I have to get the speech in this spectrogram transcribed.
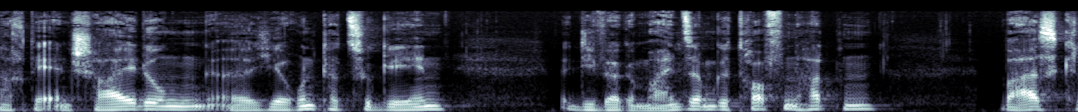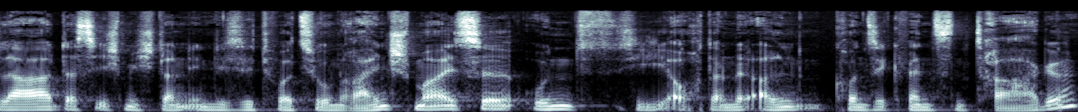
Nach der Entscheidung, äh, hier runterzugehen, die wir gemeinsam getroffen hatten, war es klar, dass ich mich dann in die Situation reinschmeiße und sie auch dann mit allen Konsequenzen trage.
